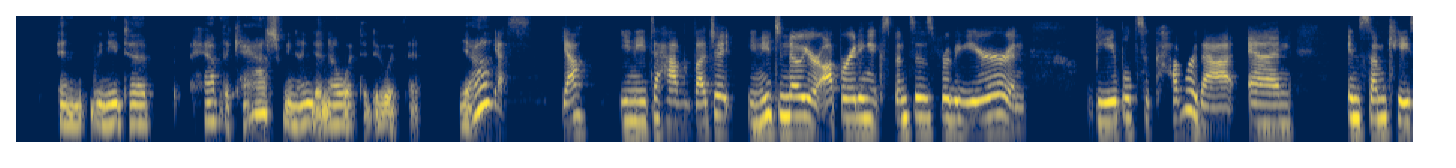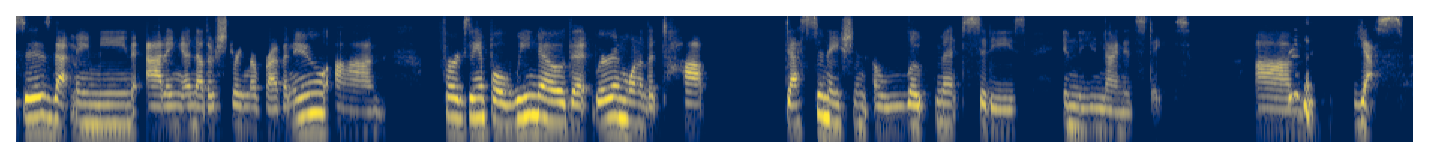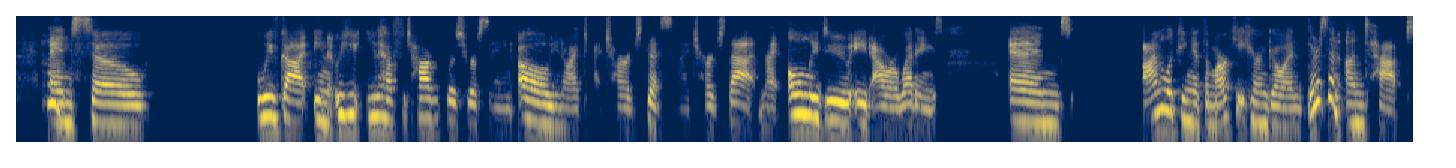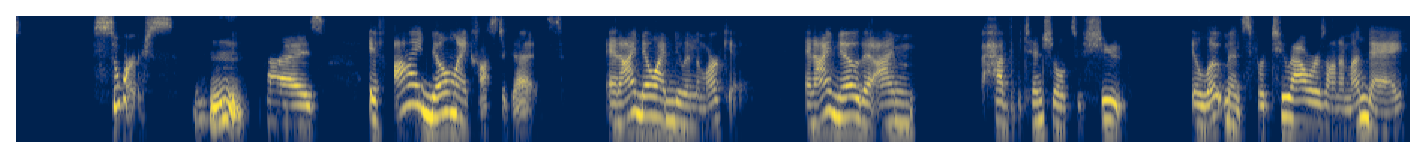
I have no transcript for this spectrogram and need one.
and we need to have the cash. We need to know what to do with it. Yeah? Yes. Yeah. You need to have a budget. You need to know your operating expenses for the year and be able to cover that. And in some cases, that may mean adding another stream of revenue. Um, for example, we know that we're in one of the top destination elopement cities in the United States. Um, really? Yes. Huh. And so we've got, you know, you, you have photographers who are saying, oh, you know, I, I charge this and I charge that, and I only do eight hour weddings. And I'm looking at the market here and going, there's an untapped source. Mm-hmm. Because if I know my cost of goods and I know I'm new in the market and I know that I'm have the potential to shoot elopements for two hours on a Monday,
